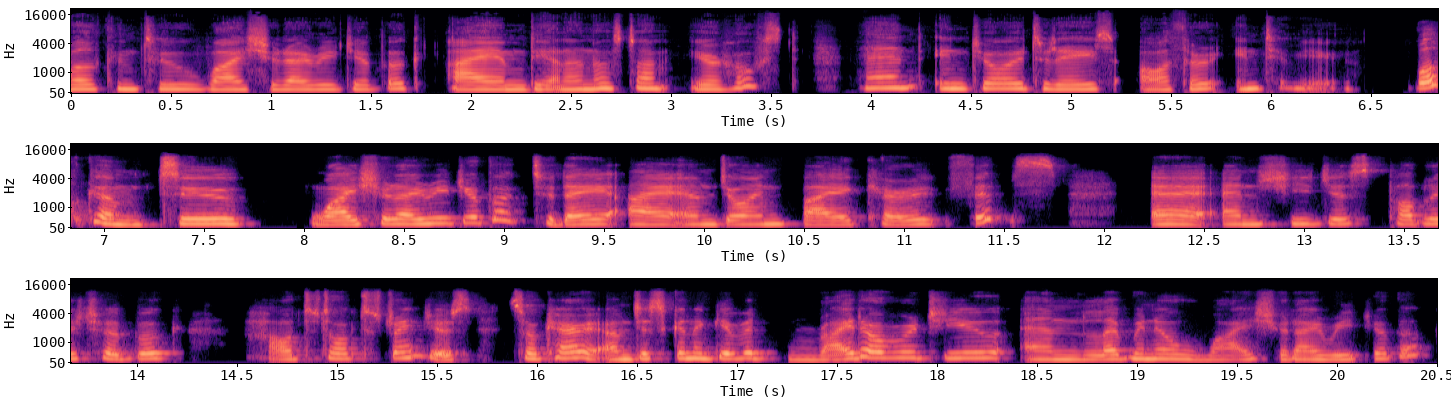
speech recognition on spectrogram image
Welcome to Why Should I Read Your Book? I am Deanna Nordström, your host, and enjoy today's author interview. Welcome to Why Should I Read Your Book? Today I am joined by Kerry Phipps, uh, and she just published her book, How to Talk to Strangers. So, Kerry, I'm just going to give it right over to you and let me know why should I read your book?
